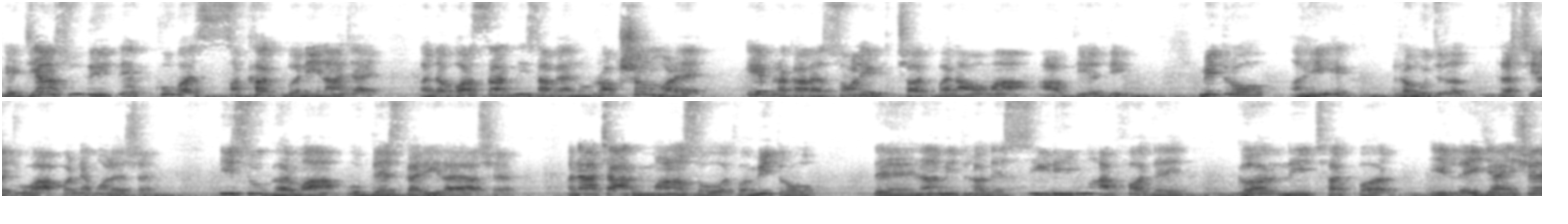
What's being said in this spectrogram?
કે જ્યાં સુધી તે ખૂબ જ સખત બની ના જાય અને વરસાદની સામે એનું રક્ષણ મળે એ પ્રકારે સોલિડ છત બનાવવામાં આવતી હતી. મિત્રો, અહીં એક રમૂજ દ્રશ્ય જોવા આપણને મળે છે. ઈસુ ઘરમાં ઉપદેશ કરી રહ્યા છે. અને આ ચાર માણસો અથવા મિત્રો, તેના મિત્રને સીડી મારફતે ઘરની છત પર એ લઈ જાય છે.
